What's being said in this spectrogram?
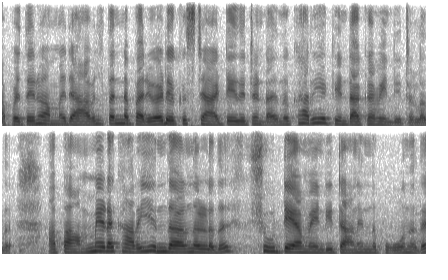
അപ്പോഴത്തേനും അമ്മ രാവിലെ തന്നെ പരിപാടിയൊക്കെ സ്റ്റാർട്ട് ചെയ്തിട്ടുണ്ടായിരുന്നു കറിയൊക്കെ ഉണ്ടാക്കാൻ വേണ്ടിയിട്ടുള്ളത്. അപ്പോൾ അമ്മയുടെ കറി എന്താണെന്നുള്ളത് ഷൂട്ട് ചെയ്യാൻ വേണ്ടിയിട്ടാണ് ഇന്ന് പോകുന്നത്.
